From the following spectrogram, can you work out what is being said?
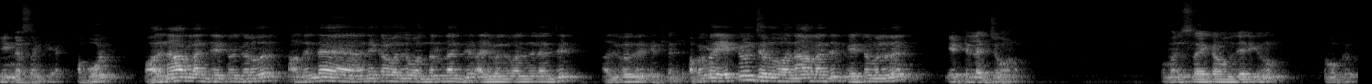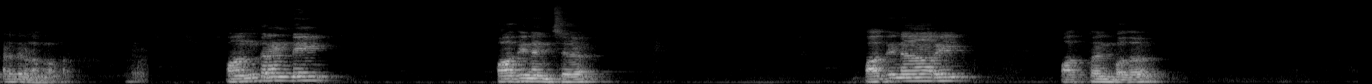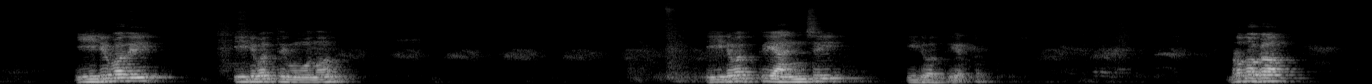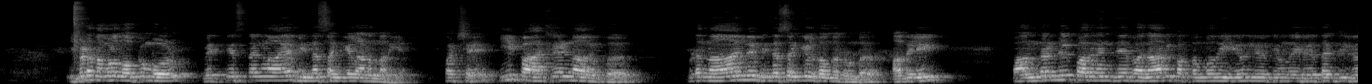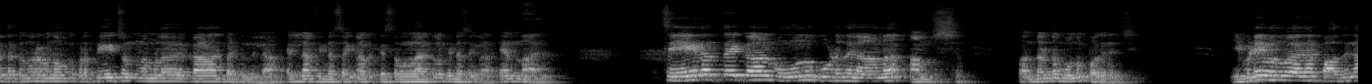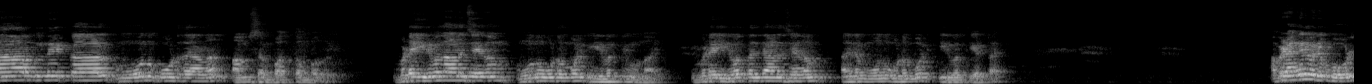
ഭിന്നസംഖ്യ. അപ്പോൾ പതിനാറിൽ അഞ്ച് ഏറ്റവും ചെറുത് അതിന്റെ അതിനേക്കാൾ വലുത് പന്ത്രണ്ടിൽ അഞ്ച് അതിൽ വലുത് പതിനൊന്നിൽ അഞ്ച് അതിൽ വലുത് എട്ടിൽ അഞ്ച്. അപ്പോൾ ഇവിടെ ഏറ്റവും ചെറുത് പതിനാറിൽ അഞ്ചും ഏറ്റവും വലുത് അപ്പോൾ മനസ്സിലായി കാണുമെന്ന് വിചാരിക്കുന്നു. നമുക്ക് അടുത്തൊരു നോക്കാം. പന്ത്രണ്ടിൽ പതിനഞ്ച് പതിനാറിൽ പത്തൊൻപത് ഇരുപതിൽ ഇരുപത്തിമൂന്ന് ഇരുപത്തി അഞ്ചിൽ ഇരുപത്തിയെട്ട്. ഇവിടെ നോക്കാം. ഇവിടെ നമ്മൾ നോക്കുമ്പോൾ വ്യത്യസ്തങ്ങളായ ഭിന്നസംഖ്യകളാണെന്നറിയാം. പക്ഷേ ഈ പാറ്റേണിനകത്ത് ഇവിടെ നാല് ഭിന്നസംഖ്യകൾ തന്നിട്ടുണ്ട്. അതിൽ പന്ത്രണ്ടിൽ പതിനഞ്ച് പതിനാറിൽ പത്തൊമ്പത് ഇരുപതിൽ ഇരുപത്തി മൂന്ന് ഇരുപത്തഞ്ചിൽ ഇരുപത്തെട്ട് എന്ന് പറയുമ്പോൾ നമുക്ക് പ്രത്യേകിച്ചൊന്നും നമ്മൾ കാണാൻ പറ്റുന്നില്ല. എല്ലാം ഭിന്നസംഖ്യകളാണ് വ്യത്യസ്തങ്ങളായിട്ടുള്ള ഭിന്നസംഖ്യകളാണ് എന്നാൽ ഛേദത്തേക്കാൾ മൂന്ന് കൂടുതലാണ് അംശം. പന്ത്രണ്ട് മൂന്നും പതിനഞ്ച്. ഇവിടെയും അതുപോലെ തന്നെ പതിനാറിനേക്കാൾ മൂന്ന് കൂടുതലാണ് അംശം പത്തൊമ്പത്. ഇവിടെ ഇരുപതാണ് ഛേദം മൂന്ന് കൂടുമ്പോൾ ഇരുപത്തി മൂന്നായി ഇവിടെ ഇരുപത്തഞ്ചാണ് ഛേദം അതിന്റെ മൂന്ന് കൂടുമ്പോൾ ഇരുപത്തിയെട്ടായി. അപ്പോഴങ്ങനെ വരുമ്പോൾ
